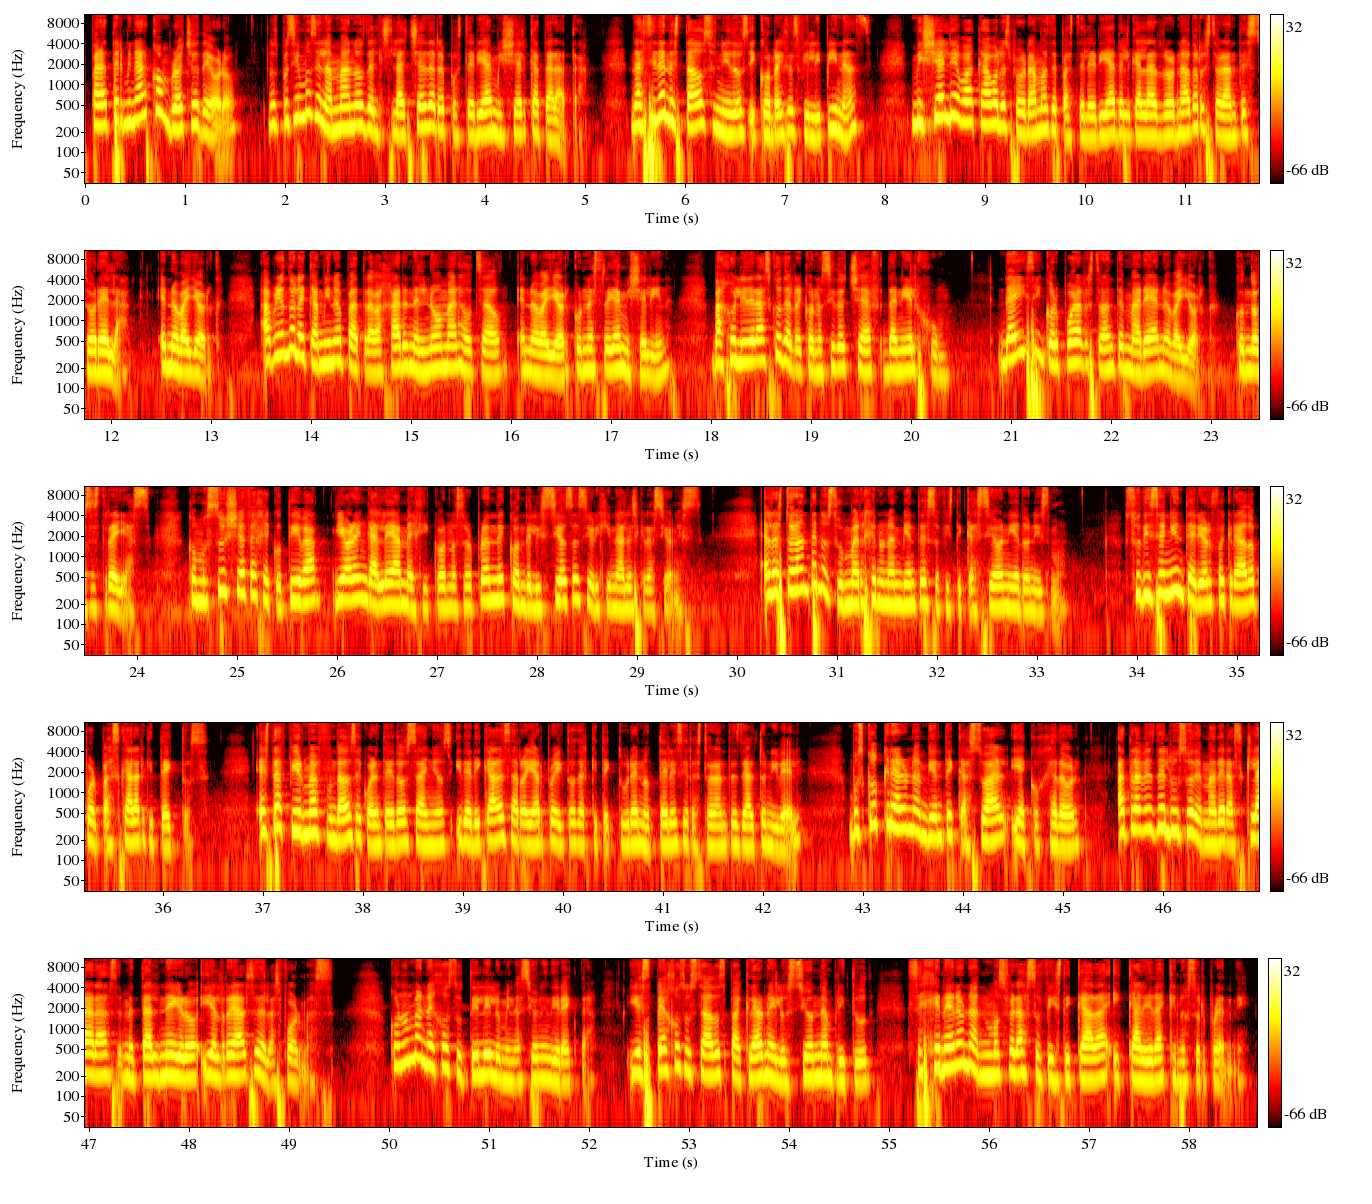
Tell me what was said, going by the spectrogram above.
Para terminar con broche de oro, nos pusimos en las manos del la chef de repostería Michelle Catarata. Nacida en Estados Unidos y con raíces filipinas, Michelle llevó a cabo los programas de pastelería del galardonado restaurante Sorella, en Nueva York, abriéndole camino para trabajar en el Nomad Hotel en Nueva York con una estrella Michelin, bajo el liderazgo del reconocido chef Daniel Hum. De ahí se incorpora al restaurante Marea en Nueva York, con dos estrellas. Como su chef ejecutiva y ahora en Galea, México, nos sorprende con deliciosas y originales creaciones. El restaurante nos sumerge en un ambiente de sofisticación y hedonismo. Su diseño interior fue creado por Pascal Arquitectos. Esta firma, fundada hace 42 años y dedicada a desarrollar proyectos de arquitectura en hoteles y restaurantes de alto nivel, buscó crear un ambiente casual y acogedor a través del uso de maderas claras, metal negro y el realce de las formas. Con un manejo sutil de iluminación indirecta y espejos usados para crear una ilusión de amplitud, se genera una atmósfera sofisticada y cálida que nos sorprende.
